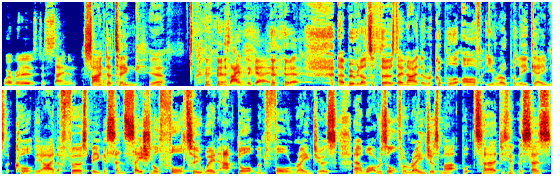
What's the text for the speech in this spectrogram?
whoever it is, just sign him. Signed a ting, yeah. Sign the guy. Yeah. Uh, moving on to Thursday night, there were a couple of Europa League games that caught the eye. The first being a sensational 4 2 win at Dortmund for Rangers. Uh, what a result for Rangers, Matt. But uh, do you think this says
